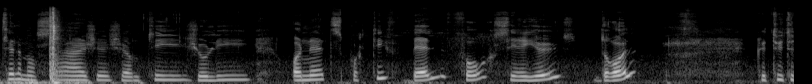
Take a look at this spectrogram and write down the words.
tellement sage, gentille, jolie, honnête, sportive, belle, fort, sérieuse, drôle, que tu te,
